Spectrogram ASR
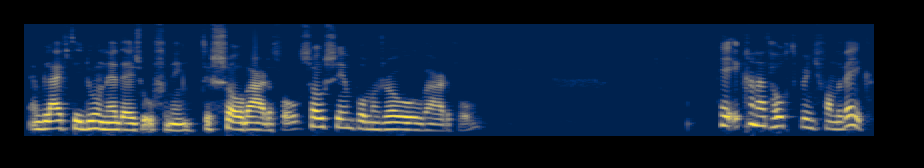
En blijf die doen, hè, deze oefening. Het is zo waardevol. Zo simpel, maar zo waardevol. Hey, ik ga naar het hoogtepuntje van de week.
